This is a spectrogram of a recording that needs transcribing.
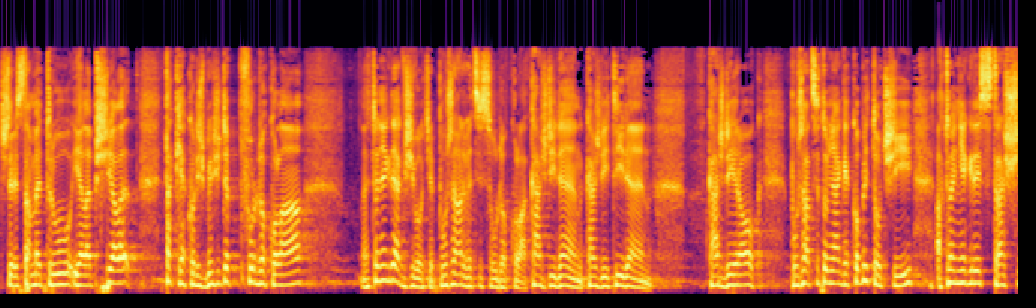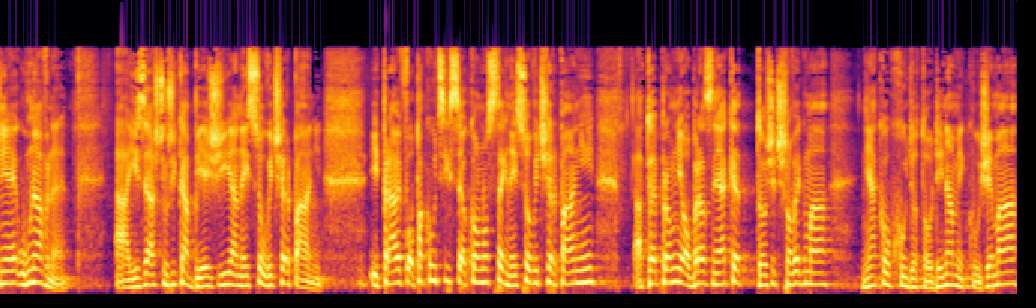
400 metrů je lepší, ale tak jako když běžíte furt dokola, je to někde jak v životě. Pořád věci jsou dokola. Každý den, každý týden každý rok. Pořád se to nějak jakoby točí a to je někdy strašně únavné. A Jizáš tu říká, běží a nejsou vyčerpáni. I právě v opakujících se okolnostech nejsou vyčerpáni a to je pro mě obraz nějaké to, že člověk má nějakou chuť do toho, dynamiku, že má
